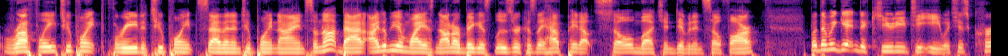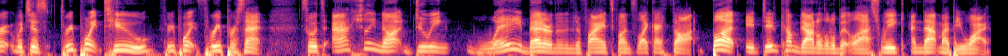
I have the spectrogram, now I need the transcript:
roughly 2.3 to 2.7 and 2.9. So not bad. IWMY is not our biggest loser because they have paid out so much in dividends so far. But then we get into QDTE, which is which is 3.2, 3.3%. So it's actually not doing way better than the Defiance funds like I thought, but it did come down a little bit last week, and that might be why.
